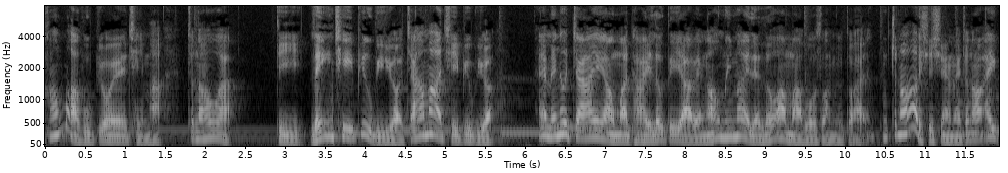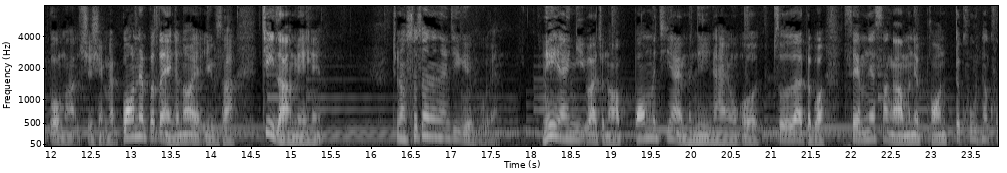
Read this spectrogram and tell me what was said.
ကောင်းပါဘူးပြောရဲ့အချိန်မှာကျွန်တော်က ဒီလိန်အခြေပြုတ်ပြီးတော့ကြားမအခြေပြုတ်ပြီးတော့အဲမင်းတို့ကြားရအောင်မှဒါရီလုတ်သေးရပဲငေါမိမကြီးလည်းလုံးအောင်မှာပေါ့ဆိုတာမျိုးသွားတယ်ကျွန်တော်ကရှင်းရှင်းပဲကျွန်တော်အဲ့ပေါ်မှာရှင်းရှင်းပဲပေါ်နဲ့ပတ်သက်ရင်ကျွန်တော်ရဲ့ user ကြည်လာမယ်ကျွန်တော်ဆွဆွနန်းနန်းကြည့်ခဲ့ဘူးပဲနေ့တိုင်းကြီးပါကျွန်တော်ပေါ်မကြည့်ရင်မနေနိုင်ဘူးဟိုဆိုတော့10မိနစ်15မိနစ်ပေါ်တစ်ခုနှစ်ခု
